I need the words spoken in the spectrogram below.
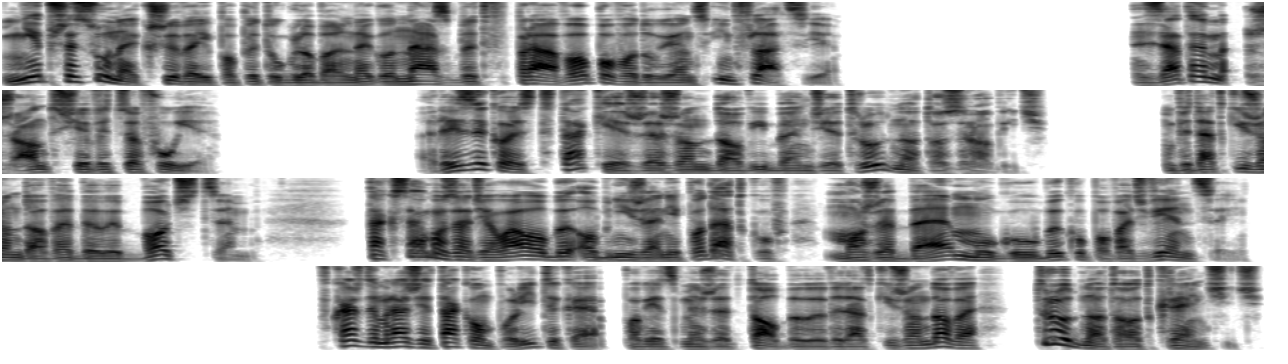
Nie przesunę krzywej popytu globalnego nazbyt w prawo, powodując inflację. Zatem rząd się wycofuje. Ryzyko jest takie, że rządowi będzie trudno to zrobić. Wydatki rządowe były bodźcem. Tak samo zadziałałoby obniżenie podatków. Może B mógłby kupować więcej. W każdym razie taką politykę, powiedzmy, że to były wydatki rządowe, trudno to odkręcić.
